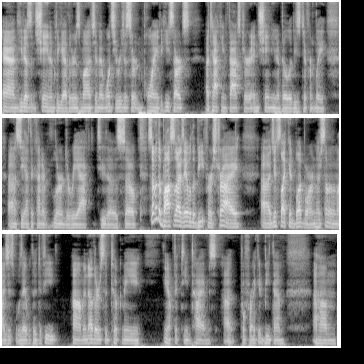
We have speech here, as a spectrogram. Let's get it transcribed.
and he doesn't chain them together as much. And then once you reach a certain point, he starts attacking faster and chaining abilities differently. Uh, so you have to kind of learn to react to those. So some of the bosses I was able to beat first try, uh, just like in Bloodborne. There's some of them I just was able to defeat, um, and others it took me, you know, 15 times uh, before I could beat them. Um,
